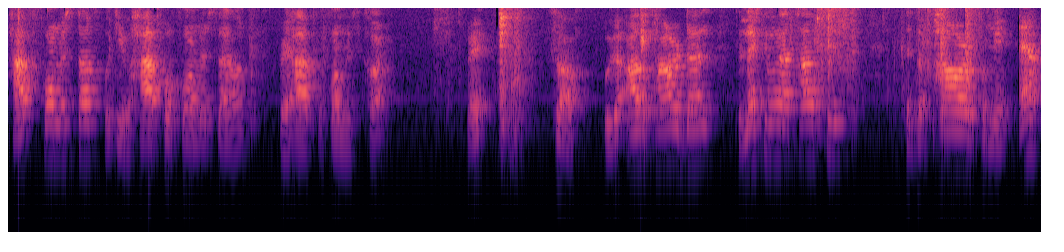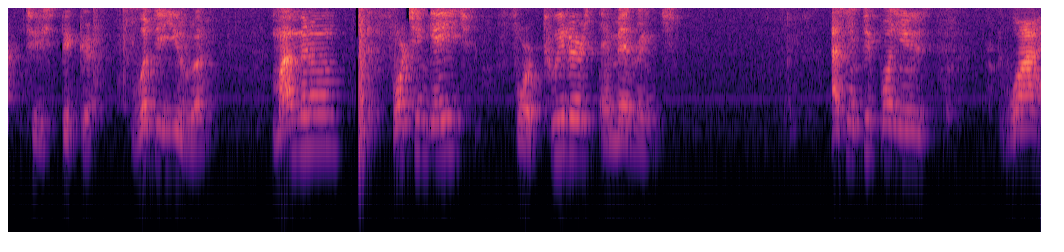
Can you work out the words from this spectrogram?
High performance stuff will give a high performance sound for a high performance car, right? So, we got all the power done. The next thing we got to talk to is the power from your amp to your speaker. What do you run? My minimum is 14 gauge for tweeters and mid-range. I've seen people use wire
